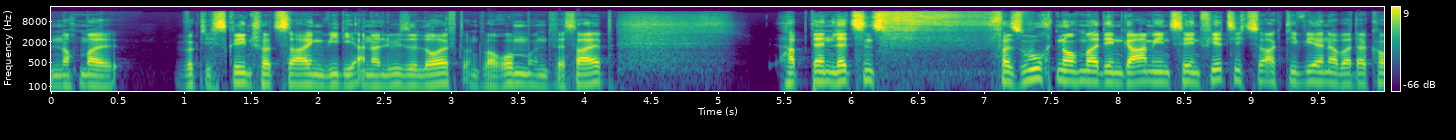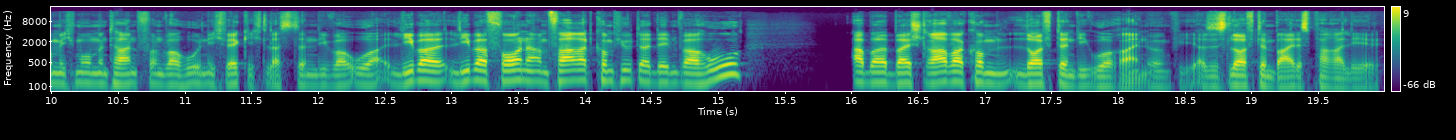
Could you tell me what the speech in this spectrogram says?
nochmal wirklich Screenshots zeigen, wie die Analyse läuft und warum und weshalb. Hab dann letztens versucht, nochmal den Garmin 1040 zu aktivieren, aber da komme ich momentan von Wahoo nicht weg. Ich lasse dann die Wahoo lieber, lieber vorne am Fahrradcomputer den Wahoo, aber bei Strava kommen, läuft dann die Uhr rein irgendwie. Also es läuft dann beides parallel.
